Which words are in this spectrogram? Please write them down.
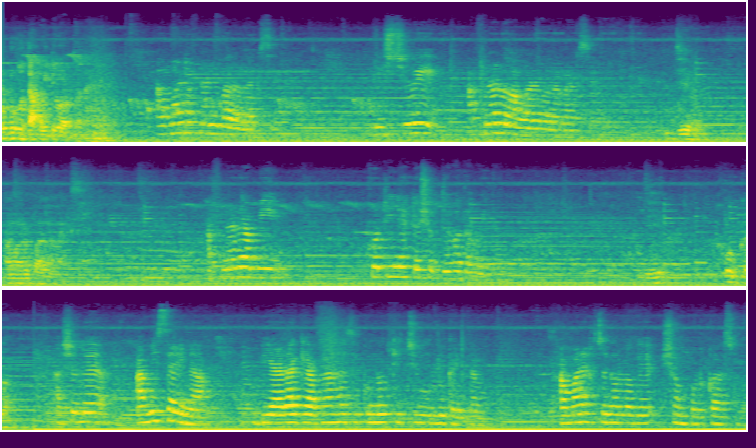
কোনো কথা হইতে পারতো না। আমার আপনারই ভালো লাগছে। নিশ্চয়ই আপনারও আমার ভালো লাগছে। জি। আমার ভালো লাগছে। আপনারা আমি কঠিন একটা শব্দের কথা বলতাম। জি আসলে আমি চাই না বিয়ার আগে আপনার কাছে কোনো কিছু লুকাইতাম। আমার একজনের লগে সম্পর্ক আসলো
